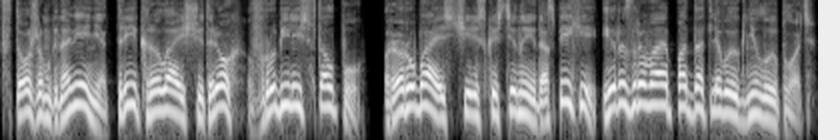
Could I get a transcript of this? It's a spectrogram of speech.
в то же мгновение три крыла из четырех врубились в толпу, прорубаясь через костяные доспехи и разрывая податливую гнилую плоть.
